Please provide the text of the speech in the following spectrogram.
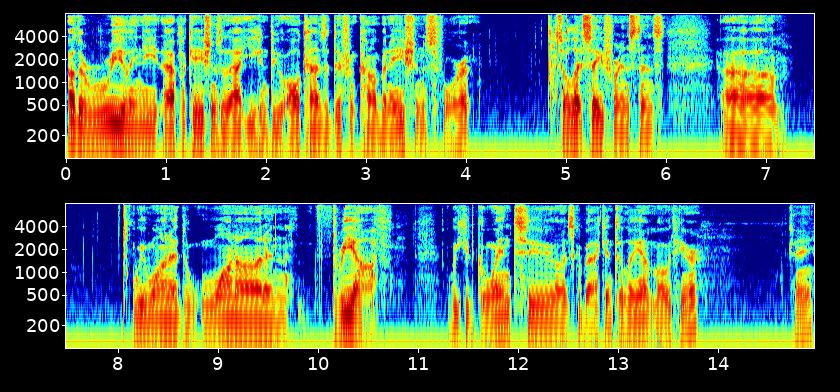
other really neat applications of that. You can do all kinds of different combinations for it. So let's say for instance uh, we wanted one on and three off. We could go into, let's go back into layout mode here. Okay.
